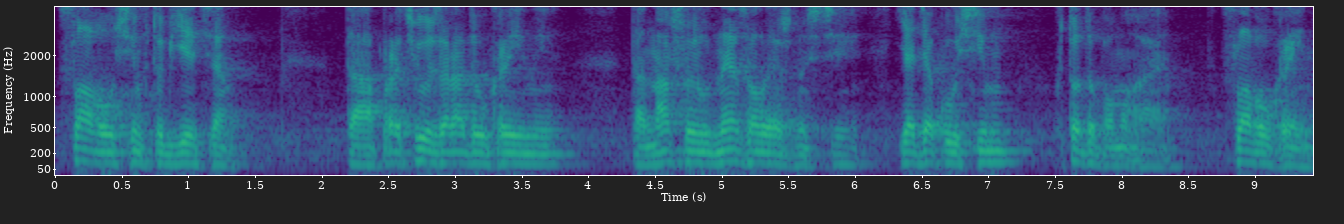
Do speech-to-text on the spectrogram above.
Слава усім, хто б'ється та працює заради України та нашої незалежності. Я дякую всім, хто допомагає. Слава Україні!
